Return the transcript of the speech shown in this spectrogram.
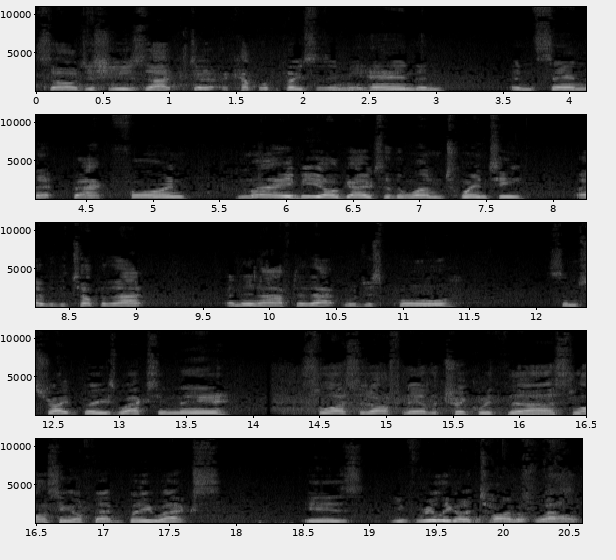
so I'll just use that uh, a couple of pieces in my hand and and sand that back fine. Maybe I'll go to the 120 over the top of that. And then after that we'll just pour some straight beeswax in there. Slice it off. Now the trick with uh, slicing off that beeswax is you've really got to time it well.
